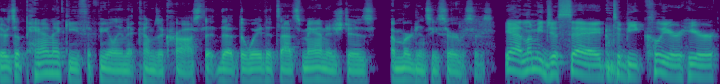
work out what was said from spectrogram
There's a panicky feeling that comes across that, that the way that that's managed is emergency services. Yeah, and let me just say to be clear here,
